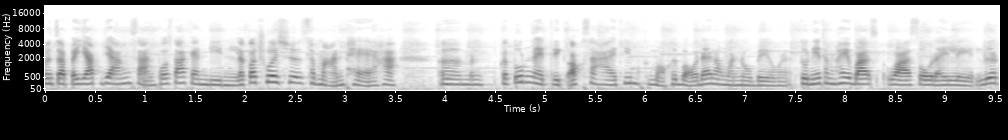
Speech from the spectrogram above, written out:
มันจะไปยับยั้งสารโพสตาแกนดิน แล้วก็ช่วยช่วยสมานแผลค่ะเออมันกระตุ้นไนตริกออกไซด์ที่หมอเคยบอกว่าได้รางวัลโนเบลนะตัวนี้ทำให้วาวาโซไดเลตเลือด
